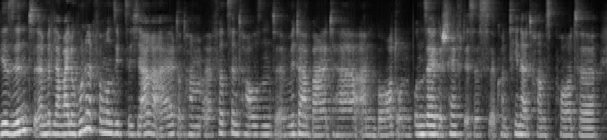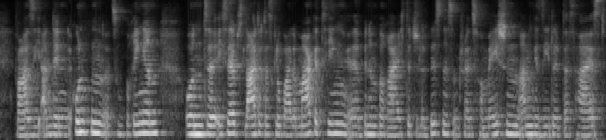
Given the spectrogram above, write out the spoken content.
wir sind äh, mittlerweile 175 Jahre alt und haben äh, 14.000 äh, Mitarbeiter an Bord und unser Geschäft ist es, Containertransporte quasi an den Kunden äh, zu bringen. Und äh, ich selbst leite das globale Marketing, bin im Bereich Digital Business und Transformation angesiedelt. Das heißt,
